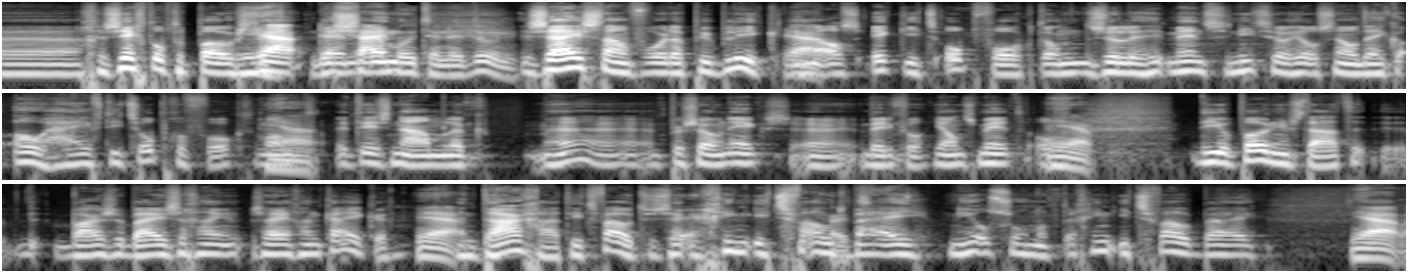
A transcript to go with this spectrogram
eh, gezicht op de poster. ja dus En- zij en moeten het doen. zij staan voor dat publiek. Ja. En als ik iets opvolk, dan zullen mensen niet zo heel snel denken... oh, hij heeft iets opgefokt. Want Ja. het is namelijk hè, persoon X, eh, weet ik veel, Jan Smit... of Ja, die op podium staat, eh, waar ze bij ze gaan, zij gaan kijken. ja, En daar gaat iets fout. Dus er ging iets fout Uit. bij Nielsen of er ging iets fout bij. ja.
